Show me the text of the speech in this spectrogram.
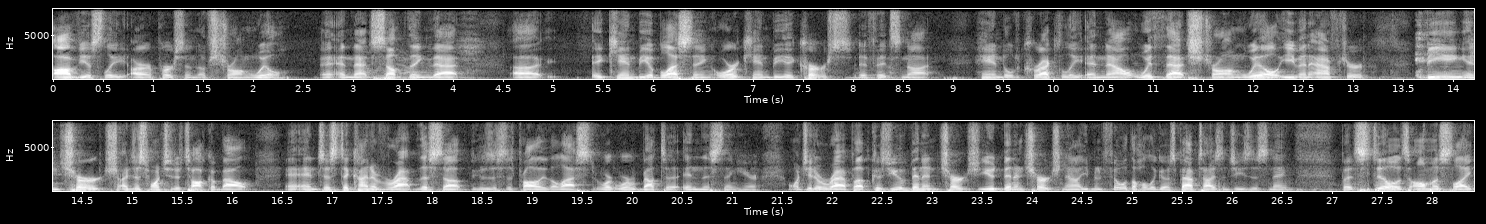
obviously are a person of strong will, and, and that's something that uh, it can be a blessing or it can be a curse if it's not handled correctly. And now, with that strong will, even after being in church, I just want you to talk about. And just to kind of wrap this up, because this is probably the last, we're, we're about to end this thing here. I want you to wrap up because you've been in church. You've been in church now. You've been filled with the Holy Ghost, baptized in Jesus' name. But still, it's almost like,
